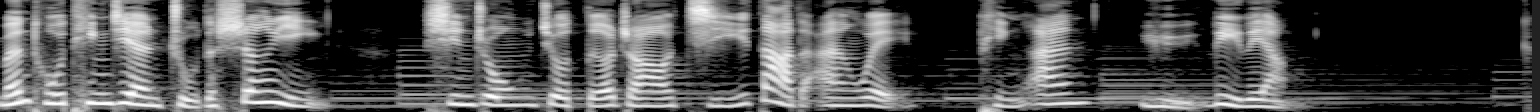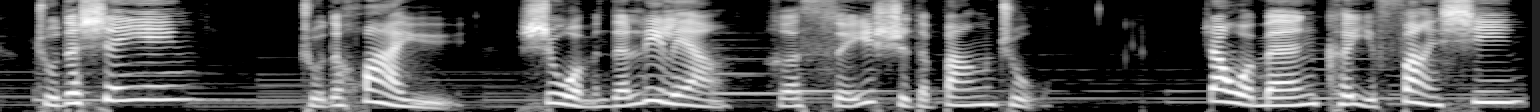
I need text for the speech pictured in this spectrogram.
门徒听见主的声音，心中就得着极大的安慰、平安与力量。主的声音、主的话语是我们的力量和随时的帮助，让我们可以放心，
